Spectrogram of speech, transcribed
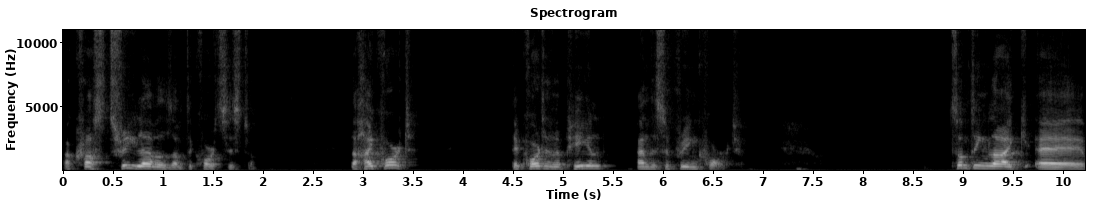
across three levels of the court system: the High Court, the Court of Appeal, and the Supreme Court. Something like uh,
